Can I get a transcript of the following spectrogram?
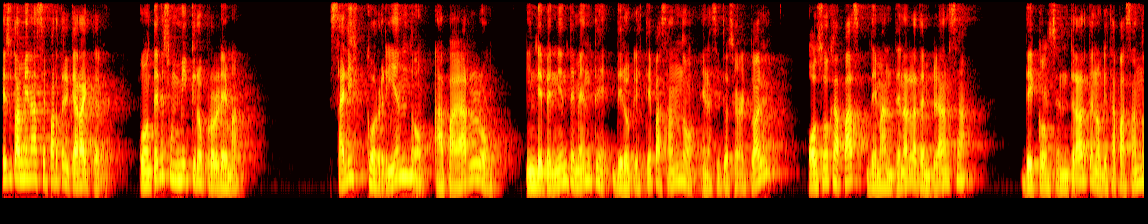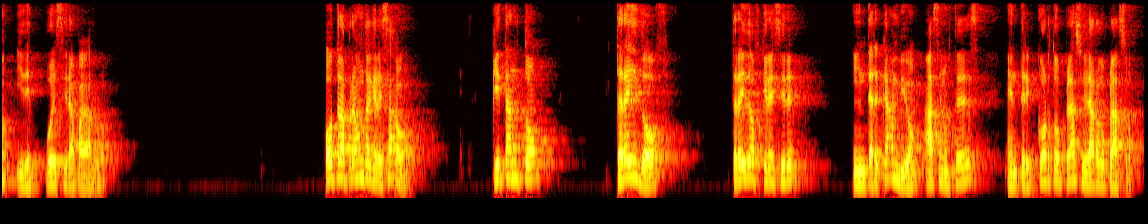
eso también hace parte del carácter. Cuando tenés un micro problema, salís corriendo a apagarlo independientemente de lo que esté pasando en la situación actual? ¿O sos capaz de mantener la templanza, de concentrarte en lo que está pasando y después ir a pagarlo? Otra pregunta que les hago. ¿Qué tanto trade-off, trade-off quiere decir intercambio, hacen ustedes entre corto plazo y largo plazo?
